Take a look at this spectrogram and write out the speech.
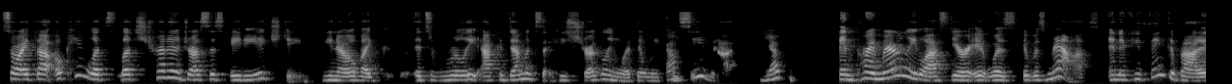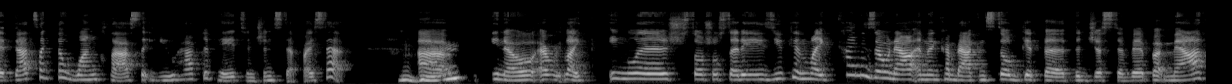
so i thought okay let's let's try to address this adhd you know like it's really academics that he's struggling with and we can yeah. see that. Yep. And primarily last year it was it was math. And if you think about it that's like the one class that you have to pay attention step by step. Mm-hmm. um, you know every like english social studies you can like kind of zone out and then come back and still get the the gist of it. But math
